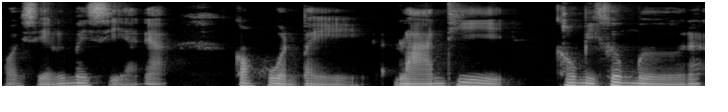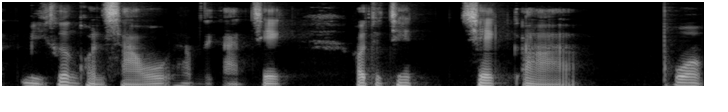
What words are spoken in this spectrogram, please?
คอยเสียหรือไม่เสียเนี่ยก็ควรไปร้านที่เขามีเครื่องมือนะมีเครื่องคอนซัลท์นะครับในการเช็คเขาจะเช็คเช็คพวก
